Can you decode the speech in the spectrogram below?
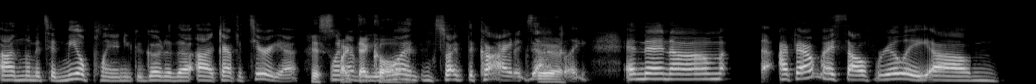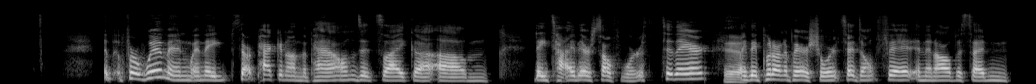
unlimited meal plan, you could go to the uh, cafeteria yeah whenever you card. want and swipe the card exactly and then um i found myself really um for women when they start packing on the pounds it's like uh, um they tie their self-worth to there Yeah. like they put on a pair of shorts that don't fit and then all of a sudden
